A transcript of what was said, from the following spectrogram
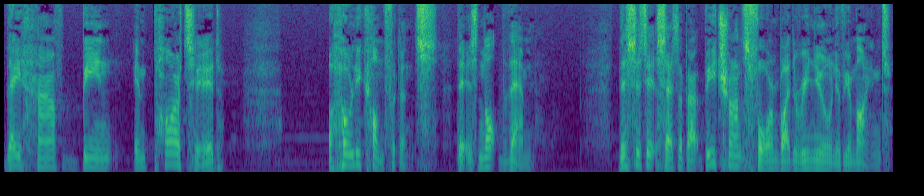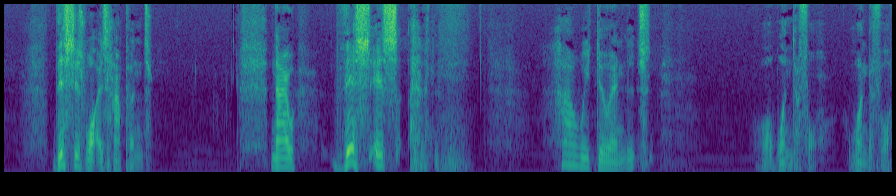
they have been imparted a holy confidence that is not them. This is it says about be transformed by the renewing of your mind. This is what has happened. Now, this is how are we doing? Oh, wonderful, wonderful.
